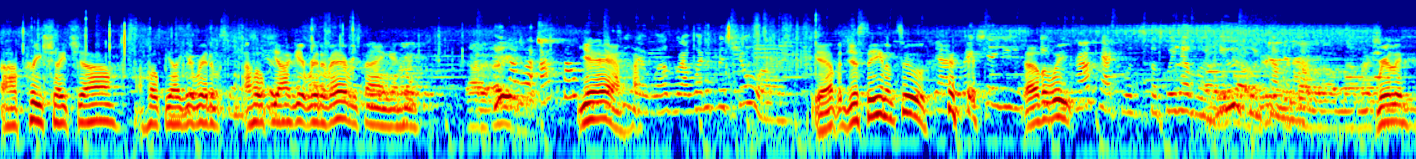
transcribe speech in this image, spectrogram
I appreciate y'all. I hope y'all get rid of. I hope y'all get rid of everything in here. You know what? I thought Yeah. yeah. that was, but I wasn't for sure. Yeah, but just seeing them too. You gotta make sure you The other week. contact with us because we have a huge one coming out. Really? You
